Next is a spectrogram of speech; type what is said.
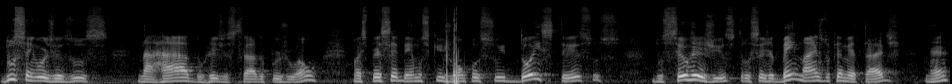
do Senhor Jesus narrado, registrado por João, nós percebemos que João possui dois terços do seu registro, ou seja, bem mais do que a metade, né,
